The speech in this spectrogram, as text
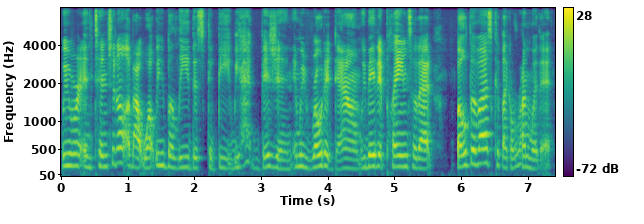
we were intentional about what we believed this could be. We had vision and we wrote it down. We made it plain so that both of us could like run with it.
